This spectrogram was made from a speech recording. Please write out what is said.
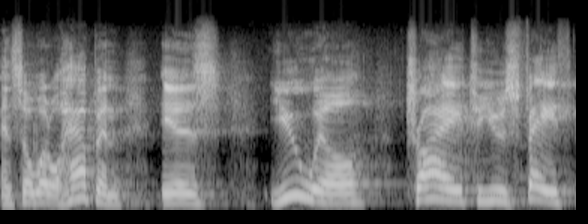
And so, what will happen is you will try to use faith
